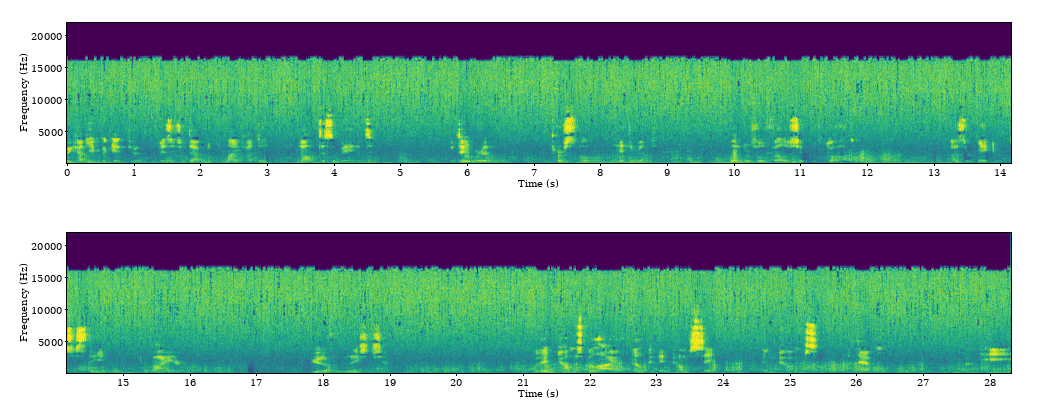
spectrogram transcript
we can't even begin to envisage what that would have been like had they not disobeyed it. But they were in personal, intimate, wonderful fellowship with God as their maker, sustainer, provider. Beautiful relationship. But in comes Belial, in comes Satan, in comes the devil. And he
